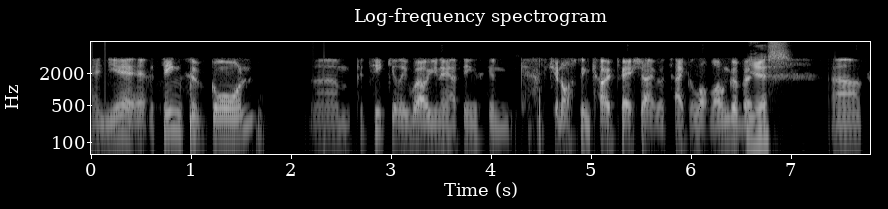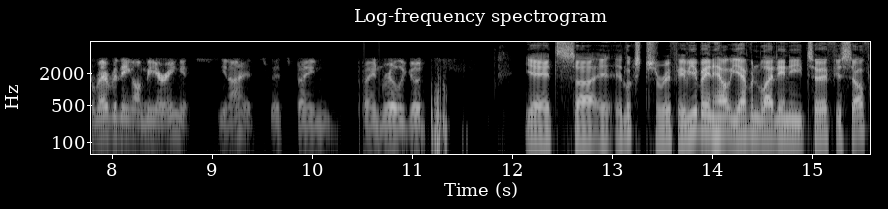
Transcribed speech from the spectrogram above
and yeah, things have gone um, particularly well. You know how things can can often go pear shaped or take a lot longer, but yes. uh, from everything I'm hearing, it's you know it's it's been been really good. Yeah, it's uh, it, it looks terrific. Have you been help? You haven't laid any turf yourself?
